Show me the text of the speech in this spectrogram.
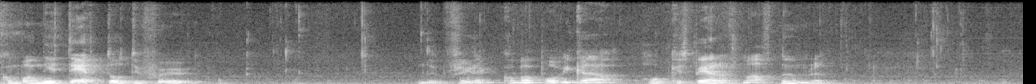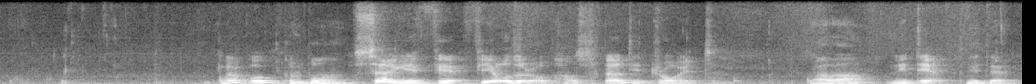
Kom på 91 och 87. Då försökte jag komma på vilka hockeyspelare som har haft numret. Kom jag på Kom du på någon? Sergej Fjodorov, han som spelade Detroit. Ja, va? 91. 91.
